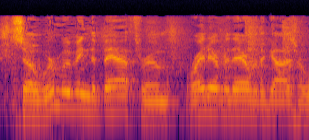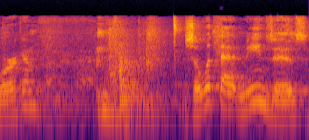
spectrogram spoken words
So we're moving the bathroom right over there where the guys are working. so what that means is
